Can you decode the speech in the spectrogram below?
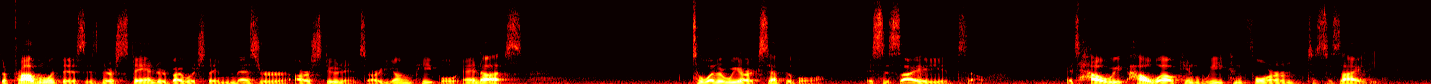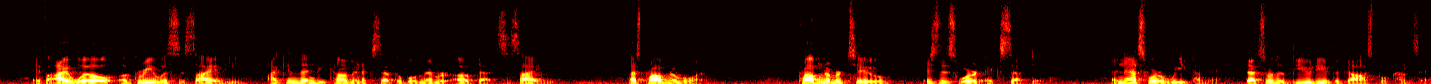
The problem with this is their standard by which they measure our students, our young people, and us to whether we are acceptable is society itself. It's how, we, how well can we conform to society. If I will agree with society, I can then become an acceptable member of that society. That's problem number one. Problem number two is this word accepted. And that's where we come in. That's where the beauty of the gospel comes in.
